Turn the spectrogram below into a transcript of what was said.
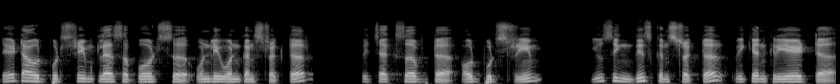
Data output stream class supports uh, only one constructor which accept uh, output stream. Using this constructor, we can create uh,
